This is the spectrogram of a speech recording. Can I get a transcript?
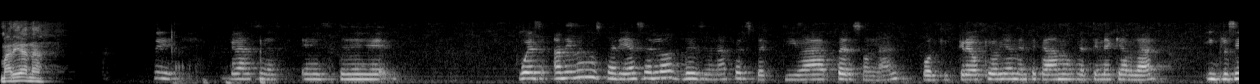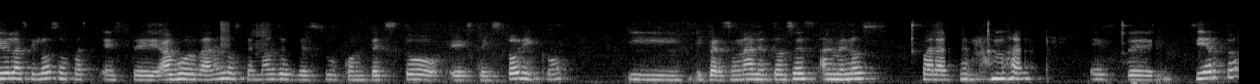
Mariana. Sí, gracias. Este, Pues a mí me gustaría hacerlo desde una perspectiva personal, porque creo que obviamente cada mujer tiene que hablar, inclusive las filósofas este, abordaron los temas desde su contexto este, histórico y, personal. Entonces, al menos para hacerlo más este, cierto,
